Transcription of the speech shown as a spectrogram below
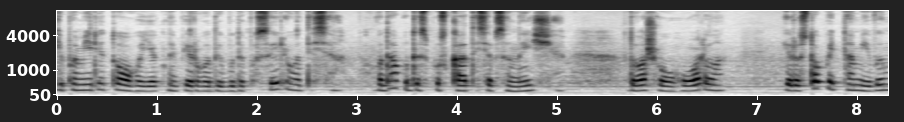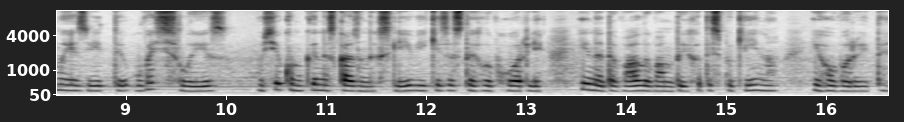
І по мірі того, як напір води буде посилюватися, вода буде спускатися все нижче до вашого горла і розтопить там і вимиє звідти увесь слиз, усі комки несказаних слів, які застигли в горлі, і не давали вам дихати спокійно і говорити,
